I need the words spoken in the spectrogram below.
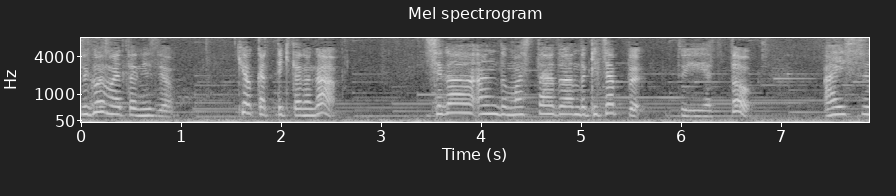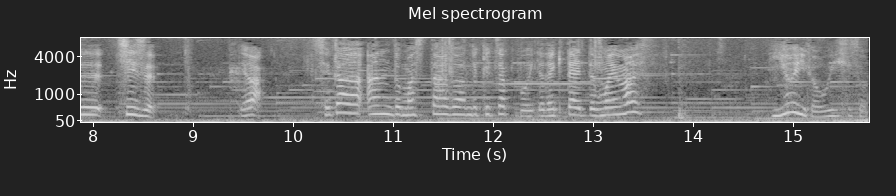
すごい迷ったんですよ。今日買ってきたのがシュガーマスタードケチャップというやつとアイスチーズ。ではシュガーマスタードケチャップをいただきたいと思います。匂いが美味しそう。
